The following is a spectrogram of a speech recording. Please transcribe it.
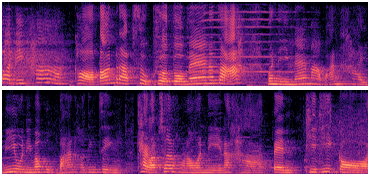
สวัสดีค่ะ ขอต้อนรับสู่ครัวตัวแม่นะจ๊ะ วันนี้แม่มาบ้านใครนี่วันนี้มาบุกบ้านเขาจริง ๆ แขกรับเชิญของเราวันนี้นะคะ เป็นพิธีกร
